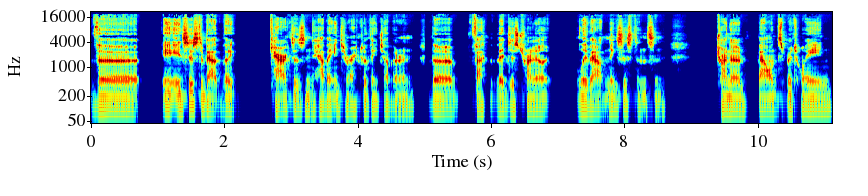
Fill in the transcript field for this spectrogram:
the. It- It's just about the characters and how they interact with each other and the fact that they're just trying to live out an existence and trying to balance between.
